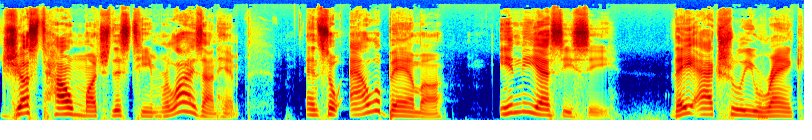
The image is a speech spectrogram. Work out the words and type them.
just how much this team relies on him. And so Alabama in the SEC, they actually rank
